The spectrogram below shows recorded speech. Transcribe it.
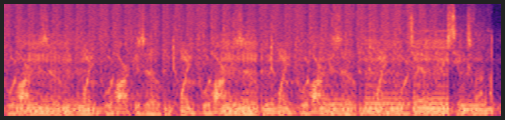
24 Park is open. 24 Park is open. 24 Park is open. 24 Park is open 24 7 365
